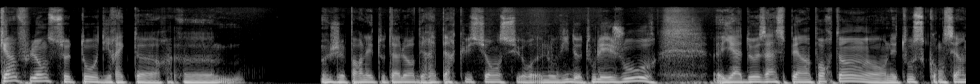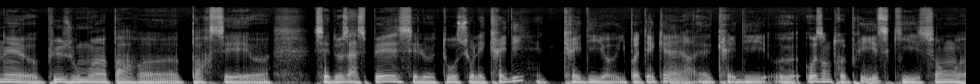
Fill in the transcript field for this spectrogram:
qu'influence ce taux directeur? Je parlais tout à l'heure des répercussions sur nos vies de tous les jours. Il y a deux aspects importants. On est tous concernés euh, plus ou moins par, euh, euh, ces deux aspects. C'est le taux sur les crédits, crédits hypothécaires, crédits aux entreprises qui sont,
